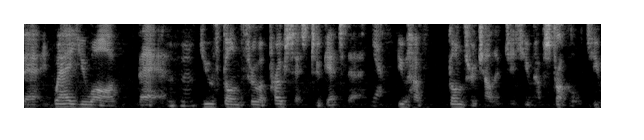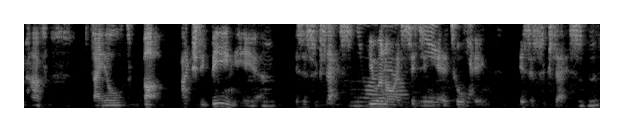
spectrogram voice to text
there where you are there, hmm you've gone through a process to get there. Yeah. You have gone through challenges, you have struggled, you have failed, but actually being here is Mhm. a success. And you You, and I sitting you- here talking is a success. Mhm.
